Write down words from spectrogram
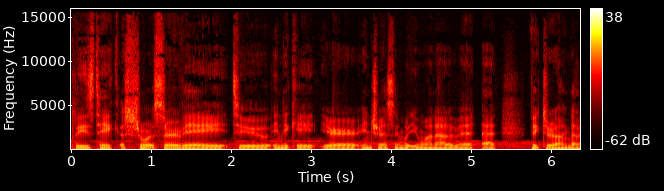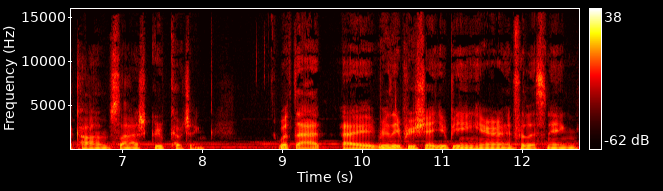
please take a short survey to indicate your interest and what you want out of it at victorung.com slash group coaching. With that, I really appreciate you being here and for listening.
